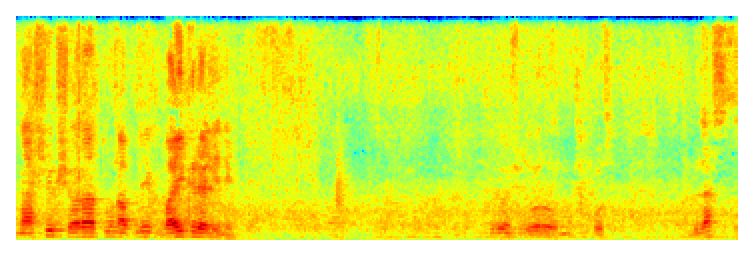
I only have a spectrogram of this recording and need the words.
नाशिक शहरातून आपली एक बाईक रॅली निघते. सूर्यवंशी बरोबर ना? विलास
